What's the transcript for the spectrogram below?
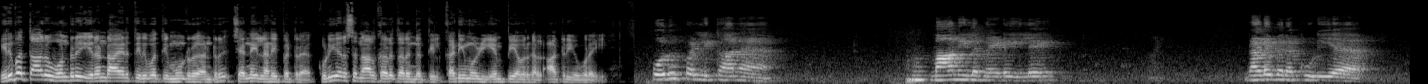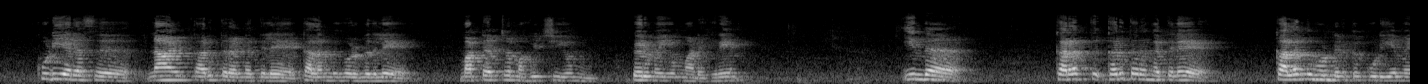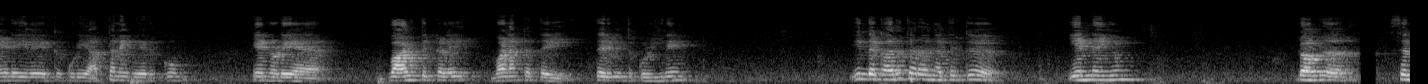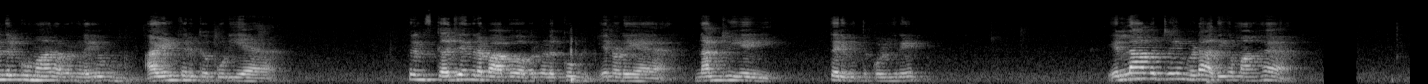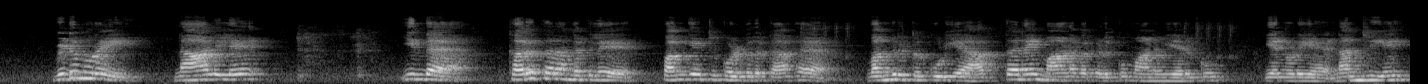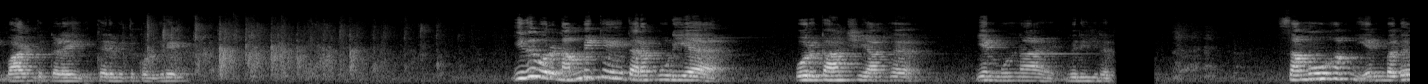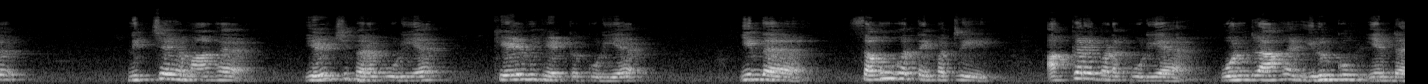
இருபத்தாறு ஒன்று இரண்டாயிரத்தி இருபத்தி மூன்று அன்று சென்னையில் நடைபெற்ற குடியரசு நாள் கருத்தரங்கத்தில் கனிமொழி எம்பி அவர்கள் ஆற்றிய உரை. பொதுப்பள்ளிக்கான மாநில மேடையிலே நடைபெறக்கூடிய குடியரசு நாள் கருத்தரங்கத்திலே கலந்து கொள்வதிலே மற்றற்ற மகிழ்ச்சியும் பெருமையும் அடைகிறேன். இந்த கருத்து கருத்தரங்கத்திலே கலந்து கொண்டிருக்கக்கூடிய மேடையில் இருக்கக்கூடிய அத்தனை பேருக்கும் என்னுடைய வாழ்த்துக்களை வணக்கத்தை தெரிவித்துக் கொள்கிறேன். இந்த கருத்தரங்கத்திற்கு என்னையும் டாக்டர் செந்தில்குமார் அவர்களையும் அழைத்திருக்கக்கூடிய பிரின்ஸ் கஜேந்திர பாபு அவர்களுக்கும் என்னுடைய நன்றியை தெரிவித்துக் கொள்கிறேன். எல்லாவற்றையும் விட அதிகமாக விடுமுறை நாளிலே இந்த கருத்தரங்கத்திலே பங்கேற்றுக் கொள்வதற்காக வந்திருக்கக்கூடிய அத்தனை மாணவர்களுக்கும் மாணவியருக்கும் என்னுடைய நன்றியை வாழ்த்துக்களை தெரிவித்துக் கொள்கிறேன். இது ஒரு நம்பிக்கையை தரக்கூடிய ஒரு காட்சியாக என் முன்னால் விரிகிறது. சமூகம் என்பது நிச்சயமாக எழுச்சி பெறக்கூடிய கேள்வி கேட்கக்கூடிய இந்த சமூகத்தை பற்றி அக்கறைப்படக்கூடிய ஒன்றாக இருக்கும் என்ற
